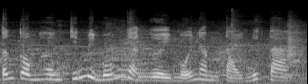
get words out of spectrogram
tấn công hơn 94.000 người mỗi năm tại nước ta.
